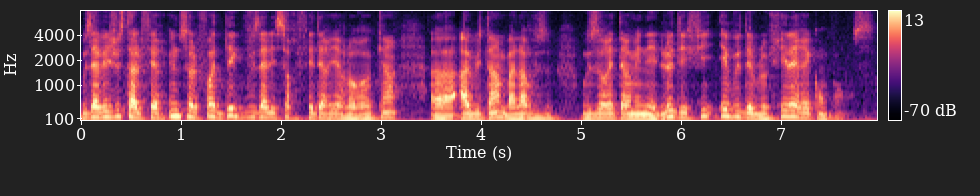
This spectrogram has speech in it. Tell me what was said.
Vous avez juste à le faire une seule fois. Dès que vous allez surfer derrière le requin euh, à butin, bah là, vous, aurez terminé le défi et vous débloquerez les récompenses.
